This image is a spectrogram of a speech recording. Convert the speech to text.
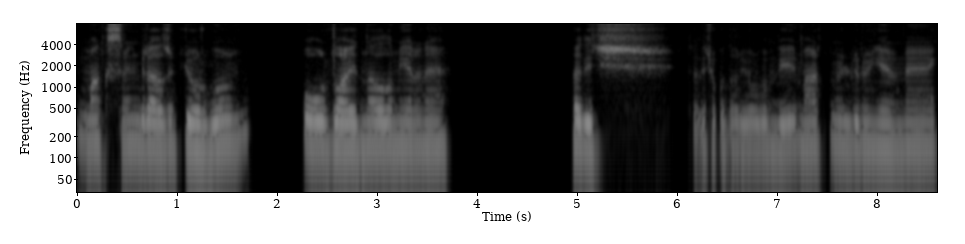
Maxim'in birazcık yorgun. Oğuz Aydın'ı alalım yerine. Tadic. Tadic o kadar yorgun değil. Mert Müldür'ün yerine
